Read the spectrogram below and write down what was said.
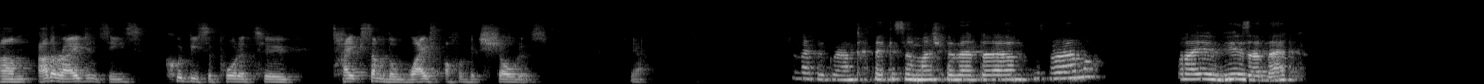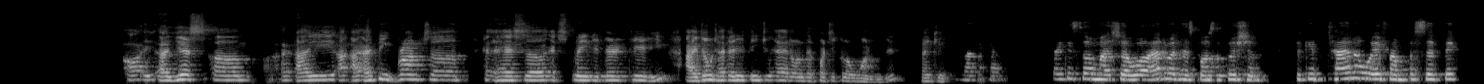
um, other agencies could be supported to take some of the weight off of its shoulders. Yeah. A grant. Thank you so much for that, um, Mr. Ramo. What are your views on that? Uh, uh, yes, um, I, I, I think Grant uh, has uh, explained it very clearly. I don't have anything to add on that particular one. eh? Thank you. Okay. Thank you so much. Uh, Well, Edward has posed the question, to keep China away from Pacific,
